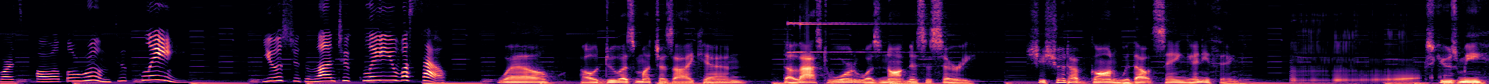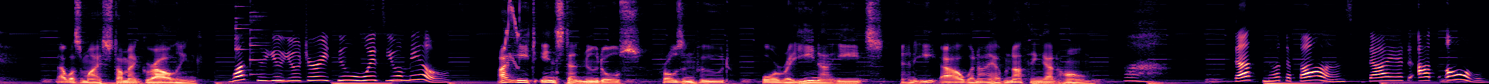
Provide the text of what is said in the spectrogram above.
was a horrible room to clean. You should learn to clean yourself. Well, I'll do as much as I can. The last word was not necessary. She should have gone without saying anything. Excuse me, that was my stomach growling. What do you usually do with your meals? I eat instant noodles, frozen food, or Reina eats and eat out when I have nothing at home. That's not a balanced diet at all.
